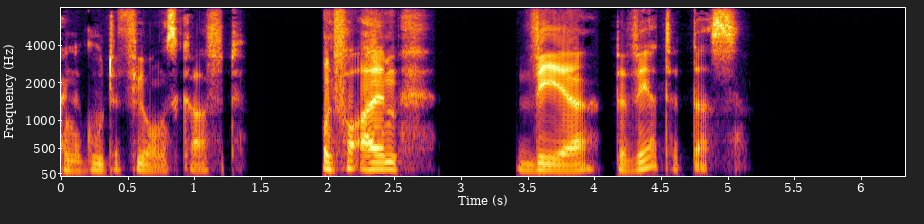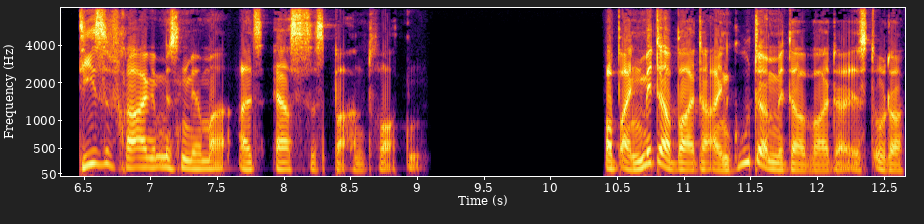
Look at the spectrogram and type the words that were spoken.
eine gute Führungskraft? Und vor allem, wer bewertet das? Diese Frage müssen wir mal als erstes beantworten. Ob ein Mitarbeiter ein guter Mitarbeiter ist oder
